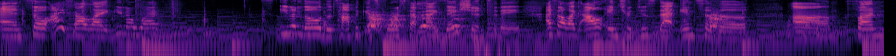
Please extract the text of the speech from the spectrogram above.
And so I felt like, you know what? Even though the topic is forced feminization today, I felt like I'll introduce that into the um, fun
